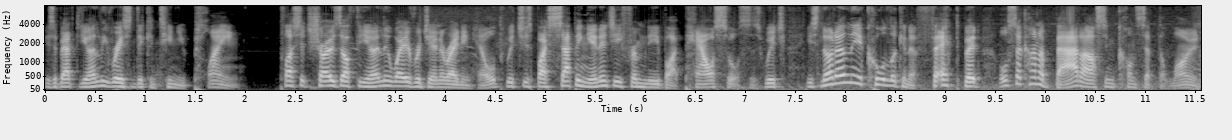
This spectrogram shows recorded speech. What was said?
is about the only reason to continue playing. Plus, it shows off the only way of regenerating health, which is by sapping energy from nearby power sources, which is not only a cool looking effect, but also kind of badass in concept alone.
